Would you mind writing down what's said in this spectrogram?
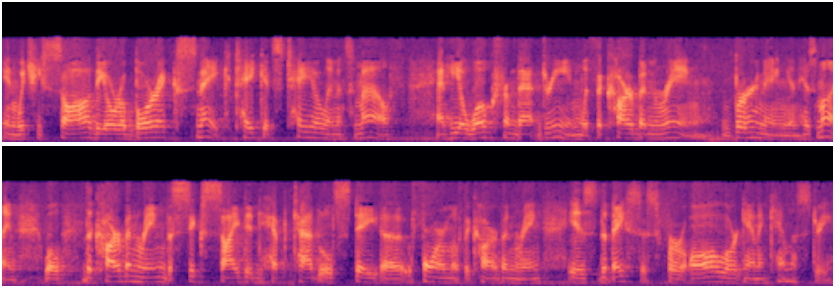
in which he saw the Ouroboros snake take its tail in its mouth and he awoke from that dream with the carbon ring burning in his mind. Well, the carbon ring, the six-sided heptadal state, uh, form of the carbon ring, is the basis for all organic chemistry.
